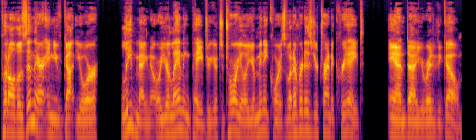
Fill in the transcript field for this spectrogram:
put all those in there and you've got your lead magnet or your landing page or your tutorial or your mini course, whatever it is you're trying to create, and uh, you're ready to go.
